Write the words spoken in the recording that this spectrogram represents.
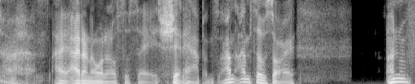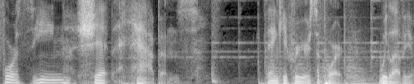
I I don't know what else to say. Shit happens. I'm I'm so sorry. Unforeseen shit happens. Thank you for your support. We love you.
